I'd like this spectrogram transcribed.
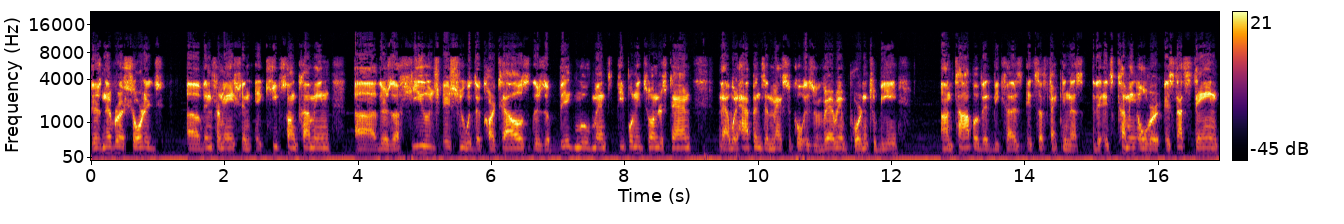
there's never a shortage of information. It keeps on coming. Uh, there's a huge issue with the cartels. There's a big movement. People need to understand that what happens in Mexico is very important to be on top of it because it's affecting us. It's coming over. It's not staying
